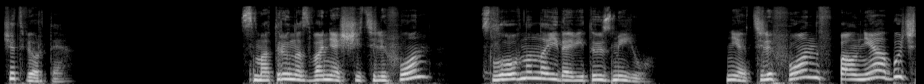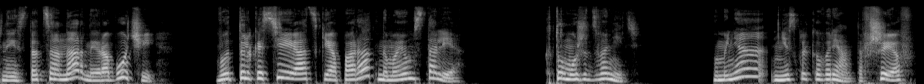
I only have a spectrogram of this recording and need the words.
четвертая. Смотрю на звонящий телефон, словно на ядовитую змею. Нет, телефон вполне обычный, стационарный, рабочий. Вот только сей адский аппарат на моем столе. Кто может звонить? У меня несколько вариантов. Шеф.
